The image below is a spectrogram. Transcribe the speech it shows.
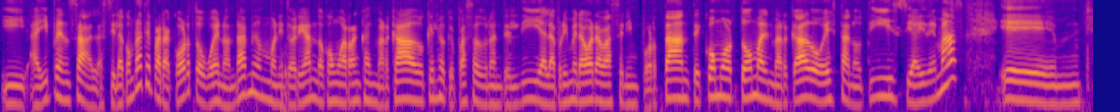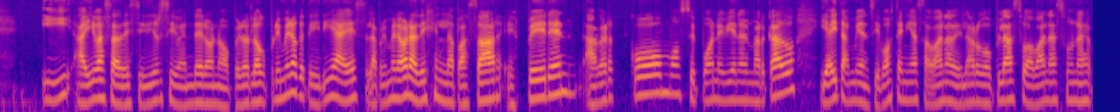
y ahí pensala, si la compraste para corto, bueno, andame monitoreando cómo arranca el mercado, qué es lo que pasa durante el día. La primera hora va a ser importante, cómo toma el mercado esta noticia y demás. Eh, y ahí vas a decidir si vender o no. Pero lo primero que te diría es, la primera hora déjenla pasar, esperen a ver cómo se pone bien el mercado y ahí también, si vos tenías Habana de largo plazo, Habana es una...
